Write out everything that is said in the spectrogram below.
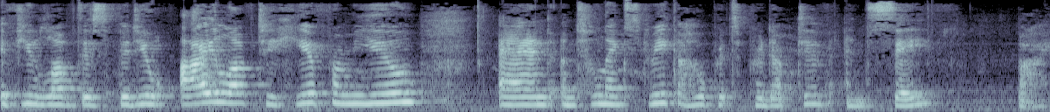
if you love this video. I love to hear from you. And until next week, I hope it's productive and safe. Bye.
